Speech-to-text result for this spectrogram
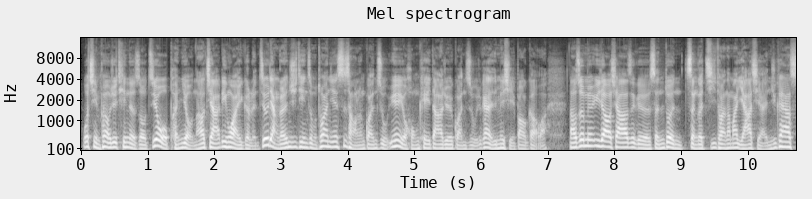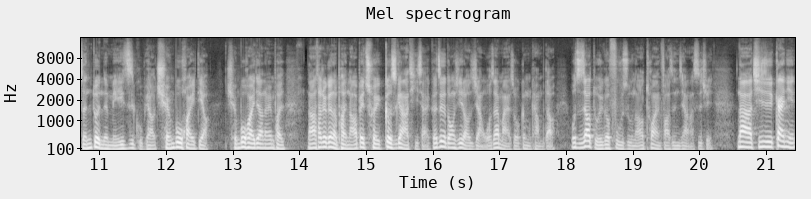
我请朋友去听的时候，只有我朋友，然后加另外一个人，只有两个人去听，怎么突然间市场有人关注？因为有红 K，大家就会关注，我就开始这边写报告啊。然后这边遇到下这个神盾整个集团他妈压起来，你去看下神盾的每一只股票全部坏掉。全部坏掉那边喷，然后他就跟着喷，然后被吹各式各样的题材。可这个东西老实讲，我在买的时候根本看不到，我只是要赌一个复苏，然后突然发生这样的事情。那其实概念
